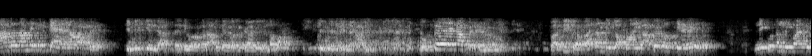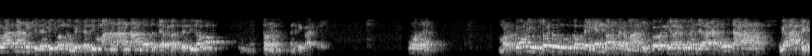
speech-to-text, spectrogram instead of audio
Tante-tante dikere no kabeh. dimiskinkan. Jadi kalau terlalu gagal-gagal, kenapa? Dimiskinkan. Bukti ada kabeh. Berarti jabatan dicoploi kabeh terus kiri. Niku teng riwayat-riwayat nanti sudah di pengemis. Jadi mantan tante pejabat jadi apa? Pengemis teng riwayat. Mudah. Mereka Yusuf itu kepengen konfirmasi bahwa dia di penjara itu secara nggak adil.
